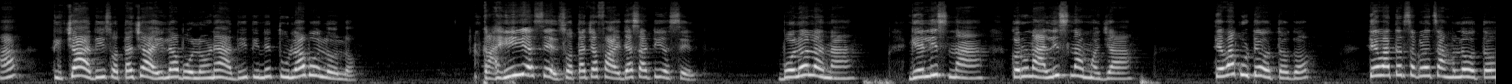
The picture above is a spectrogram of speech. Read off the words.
हां? तिच्या आधी स्वतःच्या आईला बोलवण्याआधी तिने तुला बोलवलं. काहीही असेल स्वतःच्या फायद्यासाठी असेल. बोलवलं ना गेलीस ना करून आलीस ना मजा. तेव्हा कुठे होतं ग? तेव्हा तर सगळं चांगलं होतं.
